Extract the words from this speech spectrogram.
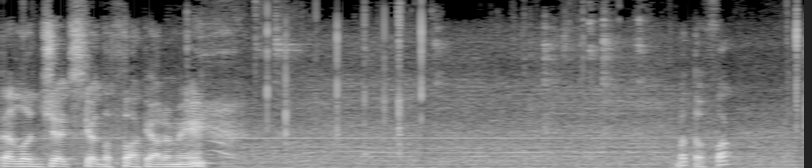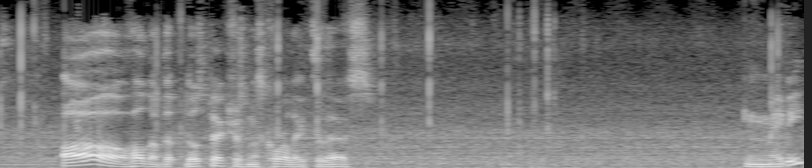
That legit scared the fuck out of me. what the fuck? Oh, hold up. Th those pictures must correlate to this. Maybe?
